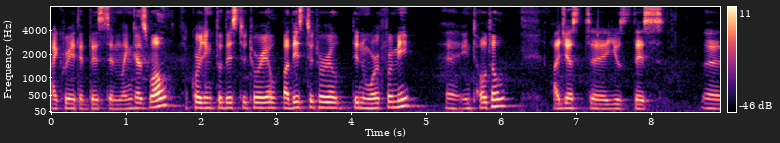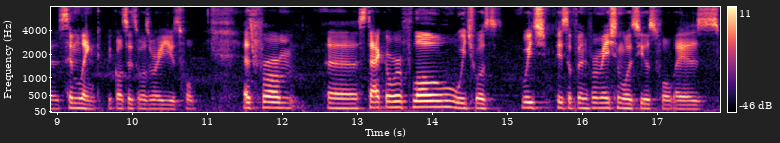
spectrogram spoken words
I created this symlink as well according to this tutorial, but this tutorial didn't work for me uh, in total. I just uh, used this uh, symlink because it was very useful. As from uh, Stack Overflow, which was which piece of information was useful is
